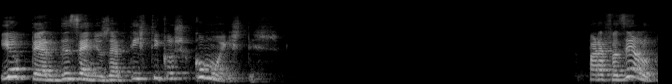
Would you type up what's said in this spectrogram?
e obter desenhos artísticos como estes. Para fazê-lo,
